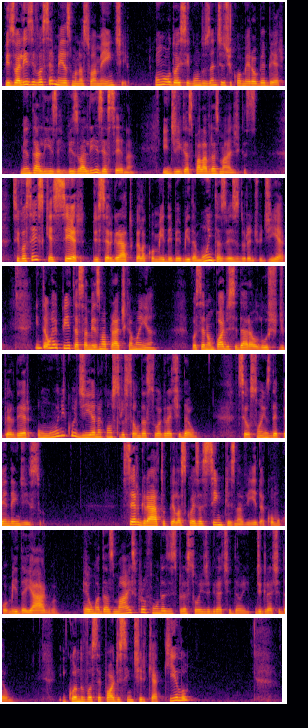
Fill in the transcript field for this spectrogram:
Visualize você mesmo na sua mente um ou dois segundos antes de comer ou beber. Mentalize, visualize a cena e diga as palavras mágicas. Se você esquecer de ser grato pela comida e bebida muitas vezes durante o dia, então repita essa mesma prática amanhã você não pode se dar ao luxo de perder um único dia na construção da sua gratidão. Seus sonhos dependem disso. Ser grato pelas coisas simples na vida, como comida e água, é uma das mais profundas expressões de gratidão. De gratidão. E quando você pode sentir que aquilo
